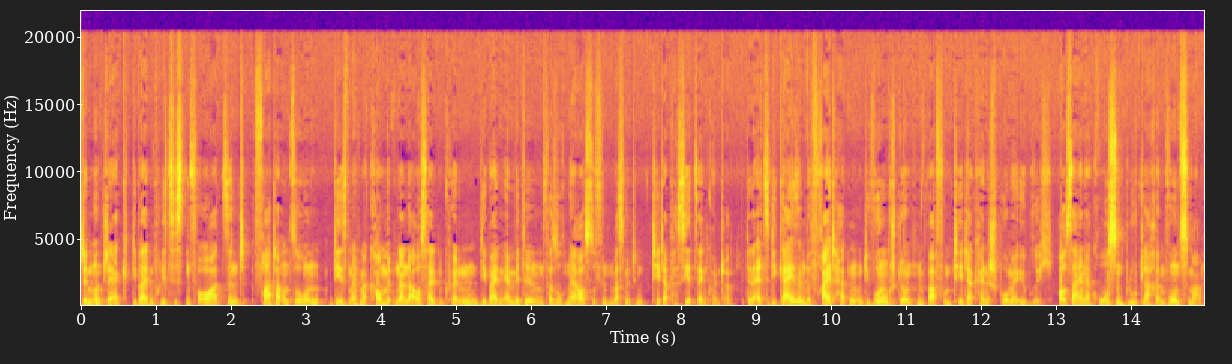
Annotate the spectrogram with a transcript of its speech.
Jim und Jack, die beiden Polizisten vor Ort, sind Vater und Sohn, die es manchmal kaum miteinander aushalten können. Die beiden ermitteln und versuchen herauszufinden, was mit dem Täter passiert sein könnte. Denn als sie die Geiseln befreit hatten und die Wohnung stürmten, war vom Täter keine Spur mehr übrig, außer einer großen Blutlache im Wohnzimmer.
